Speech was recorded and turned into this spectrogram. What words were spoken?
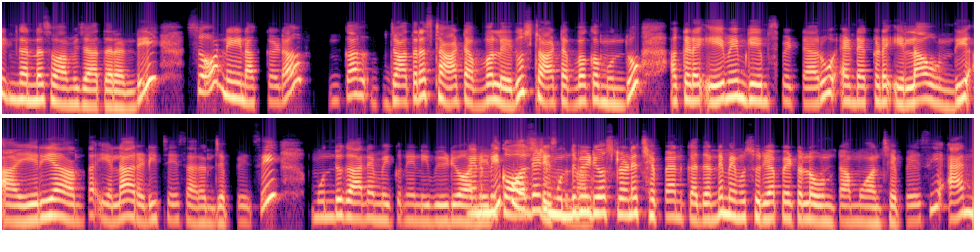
లింగన్న స్వామి జాతర అండి. సో నేను అక్కడ ఇంకా జాతర స్టార్ట్ అవ్వలేదు. స్టార్ట్ అవ్వక ముందు అక్కడ ఏమేం గేమ్స్ పెట్టారు? అండ్ అక్కడ ఎలా ఉంది? ఆ ఏరియా అంతా ఎలా రెడీ చేశారని చెప్పేసి ముందుగానే మీకు నేను ఈ వీడియో అనేది already ముందు. వీడియోస్లోనే చెప్పాను కదండి మేము సూర్యాపేటలో ఉంటాము అని చెప్పేసి. అండ్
